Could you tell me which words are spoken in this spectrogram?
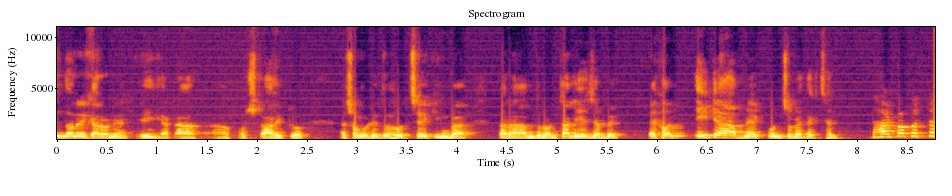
ইন্ধনের কারণে এই একটা ফোর্সটা আর একটু সংগঠিত হচ্ছে কিংবা তারা আন্দোলন চালিয়ে যাবে। এখন এইটা আপনি কোন চোখে দেখছেন? ধরপাকড়টা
